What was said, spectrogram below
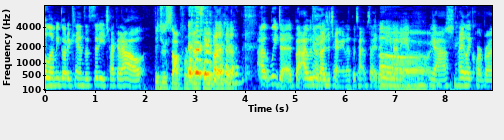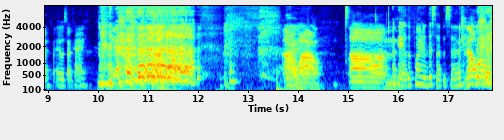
oh, let me go to Kansas City, check it out. Did you stop for Kansas City barbecue? I, we did, but I was a vegetarian at the time, so I didn't eat Uh, any. Yeah, shame. I like cornbread. It was okay. Yeah. Oh Alright. wow. Um, okay, the point of this episode. No, well,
